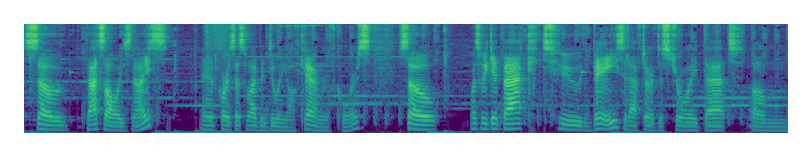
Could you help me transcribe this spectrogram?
so that's always nice. And, of course, that's what I've been doing off camera, of course. So, once we get back to the base, and after I've destroyed that, um,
